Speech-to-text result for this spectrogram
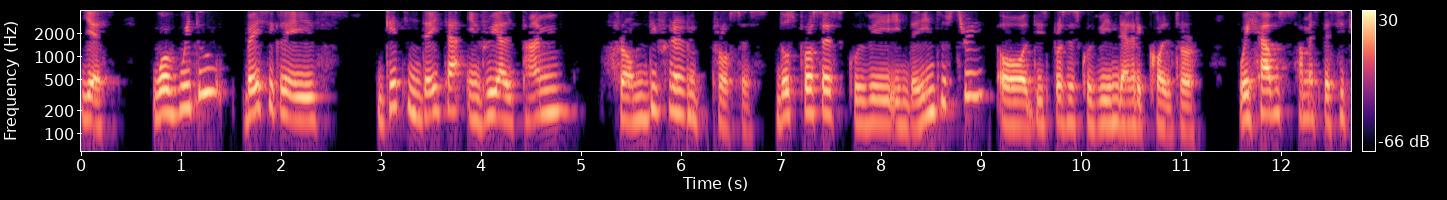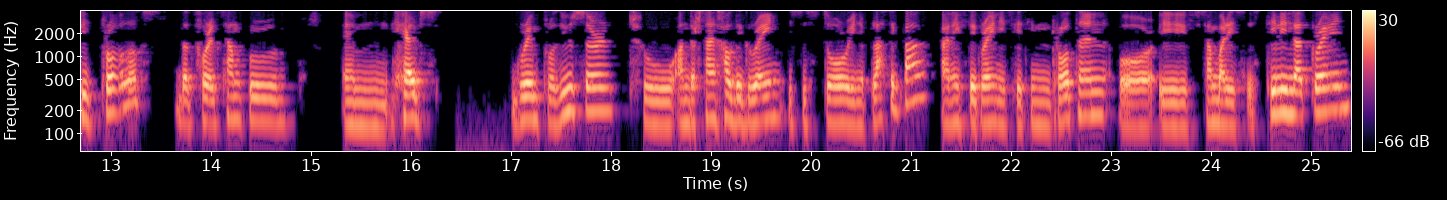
Yes, what we do basically is getting data in real time from different processes. Those processes could be in the industry or this process could be in the agriculture. We have some specific products that, for example, um, helps grain producer to understand how the grain is stored in a plastic bag and if the grain is getting rotten or if somebody is stealing that grain.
